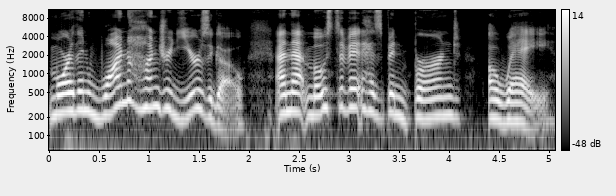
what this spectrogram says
more than 100 years ago and that most of it has been burned away.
